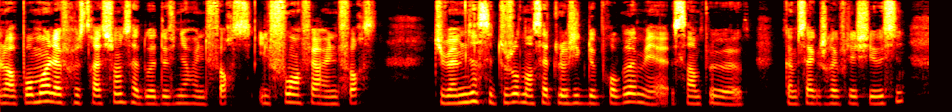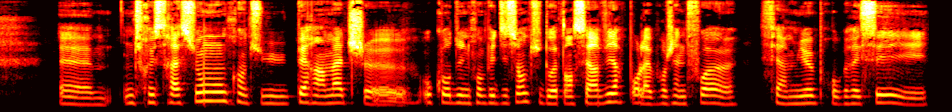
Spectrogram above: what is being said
Alors pour moi, la frustration, ça doit devenir une force. Il faut en faire une force. Tu vas me dire, c'est toujours dans cette logique de progrès, mais c'est un peu comme ça que je réfléchis aussi. Euh, une frustration quand tu perds un match euh, au cours d'une compétition, tu dois t'en servir pour la prochaine fois euh, faire mieux, progresser et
